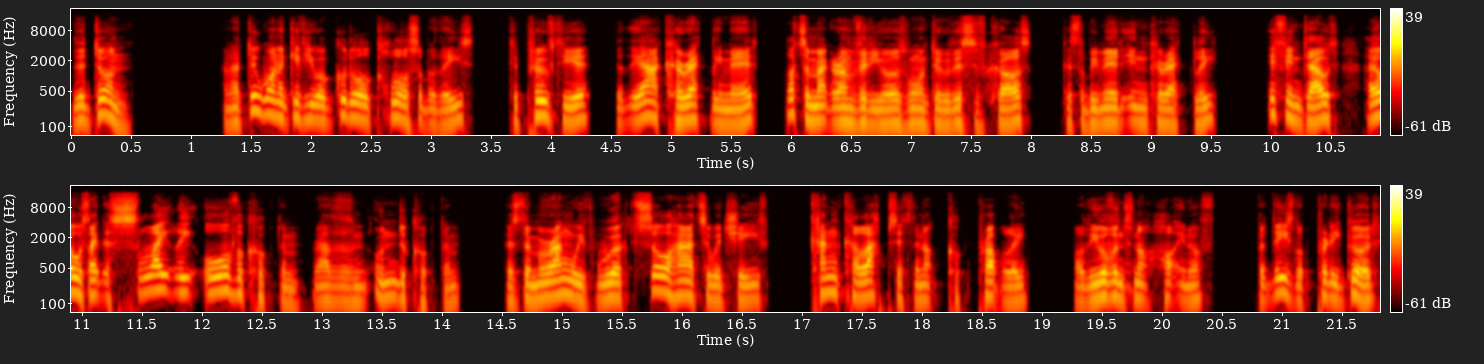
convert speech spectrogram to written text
they're done. And I do want to give you a good old close up of these to prove to you that they are correctly made. Lots of macaron videos won't do this, of course, because they'll be made incorrectly. If in doubt, I always like to slightly overcook them rather than undercook them, as the meringue we've worked so hard to achieve can collapse if they're not cooked properly or the oven's not hot enough. But these look pretty good.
